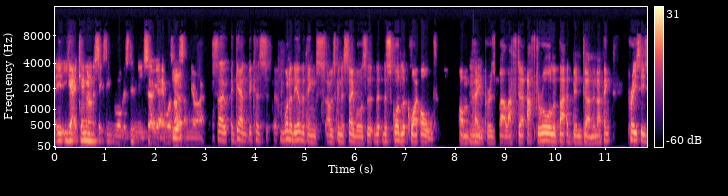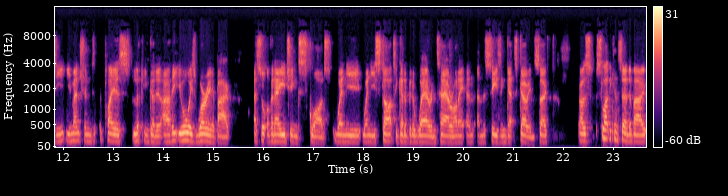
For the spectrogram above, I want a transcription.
Yeah, it came in on the 16th of August, didn't he? So yeah, it was last Yeah. summer. You're right. So again, because one of the other things I was going to say was that the, the squad looked quite old on Mm. paper as well after after all of that had been done. And I think preseason, you, you mentioned players looking good. And I think you always worry about a sort of an aging squad when you when you start to get a bit of wear and tear on it and, and the season gets going. So I was slightly concerned about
